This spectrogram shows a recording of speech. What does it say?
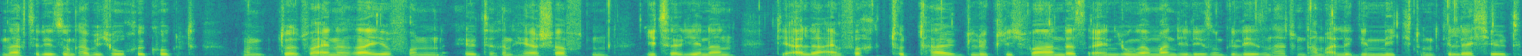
nach der Lesung habe ich hochgeguckt und dort war eine Reihe von älteren Herrschaften, Italienern, die alle einfach total glücklich waren, dass ein junger Mann die Lesung gelesen hat und haben alle genickt und gelächelt.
